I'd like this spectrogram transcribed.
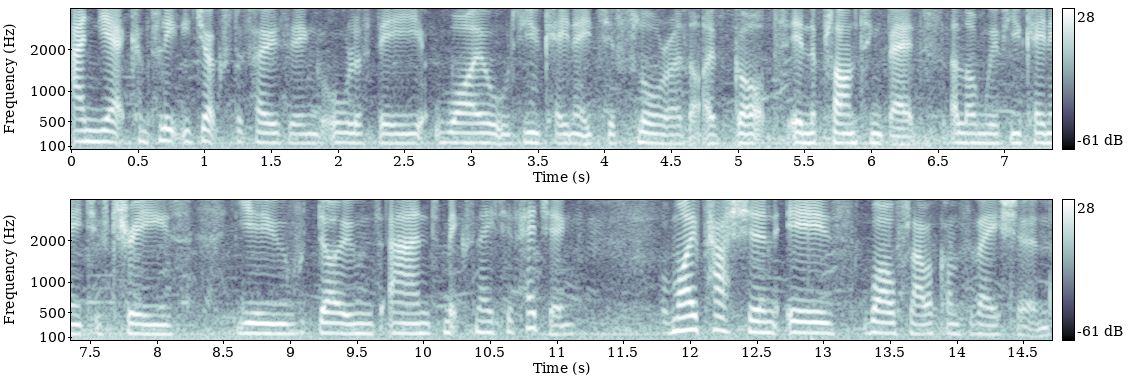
and yet completely juxtaposing all of the wild UK native flora that I've got in the planting beds, along with UK native trees, yew, domes, and mixed native hedging. My passion is wildflower conservation,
